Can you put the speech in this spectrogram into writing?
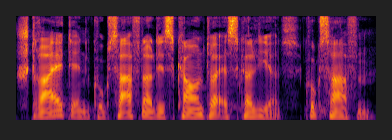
Streit in Cuxhavener Discounter eskaliert. Cuxhaven.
